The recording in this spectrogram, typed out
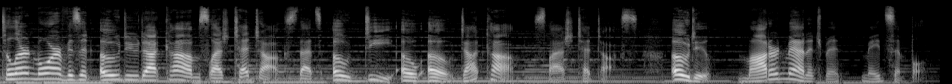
To learn more, visit odoo.com slash TED Talks. That's O-D-O-O dot com slash TED Talks. Odoo, modern management made simple.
